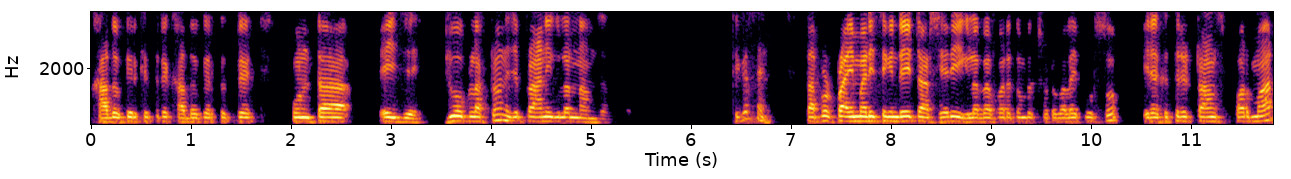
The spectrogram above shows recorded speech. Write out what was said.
খাদকের ক্ষেত্রে। খাদকের ক্ষেত্রে কোনটা? এই যে জুও প্লাকটন এই যে প্রাণীগুলোর নাম জানতে হবে। ঠিক আছে? তারপর প্রাইমারি সেকেন্ডারি টার্সিয়ারি এগুলোর ব্যাপারে তোমরা ছোটবেলায় পড়ছো। এটার ক্ষেত্রে ট্রান্সফরমার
